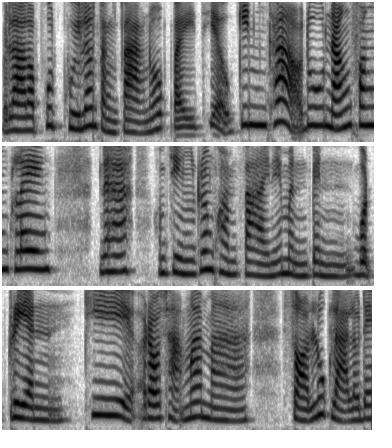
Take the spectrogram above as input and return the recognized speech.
เวลาเราพูดคุยเรื่องต่างๆเนาะไปเที่ยวกินข้าวดูหนังฟังเพลงนะคะความจริงเรื่องความตายเนี่ยมันเป็นบทเรียนที่เราสามารถมาสอนลูกหลานเราได้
